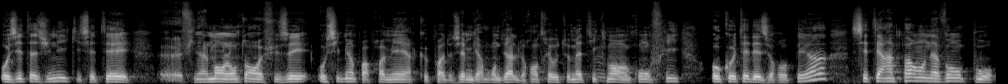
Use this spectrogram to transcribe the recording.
aux États-Unis qui s'étaient euh, finalement longtemps refusé aussi bien pour la Première que pour la Deuxième Guerre mondiale de rentrer automatiquement en conflit aux côtés des Européens, c'était un pas en avant pour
